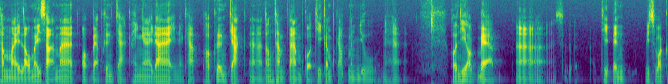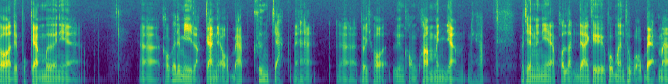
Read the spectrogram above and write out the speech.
ทำไมเราไม่สามารถออกแบบเครื่องจักรให้ง่ายได้นะครับ เพราะเครื่องจักรต้องทำตามกฎที่กำกับมันอยู่นะฮะคนที่ออกแบบที่เป็นวิศวกรหรือโปรแกรมเมอร์เนี่ยเขาก็จะมีหลักการในออกแบบเครื่องจักรนะฮะโดยเฉพาะเรื่องของความแม่นยำนะครับ ราะราะฉะนั้นเนี่ยผลลัพธ์ที่ได้คือพวกมันถูกออกแบบมา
